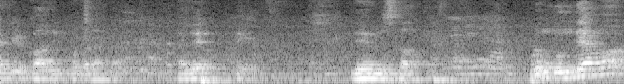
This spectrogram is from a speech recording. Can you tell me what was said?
అంటే కారు తిప్పుకుంటాడంట. అదే. దేవుని స్తోత్రం. ఇప్పుడు ముందేమో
